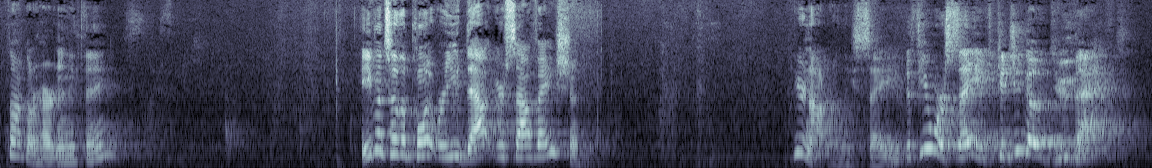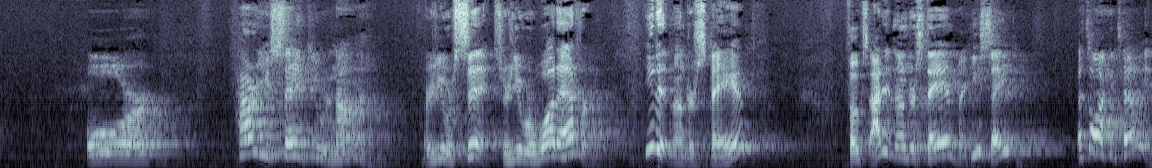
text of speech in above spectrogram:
It's not going to hurt anything. Even to the point where you doubt your salvation. You're not really saved. If you were saved, could you go do that? Or how are you saved? You were nine, or you were six, or you were whatever. You didn't understand. Folks, I didn't understand, but He saved me. That's all I can tell you.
